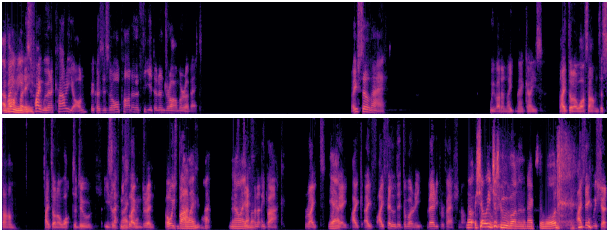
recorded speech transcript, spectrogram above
Have I are, really? But it's fine. We're going to carry on because it's all part of the theatre and drama of it. Are you still there? We've had a nightmare, guys. I don't know what's happened to Sam. I don't know what to do. He's left me Right. floundering. Oh, he's back. Now I'm back. Now I'm. Definitely back. Right. Yeah. Okay. I, I I filled it. Don't worry. Very professional. No, shall we Don't just move on to the next award? I think we should.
